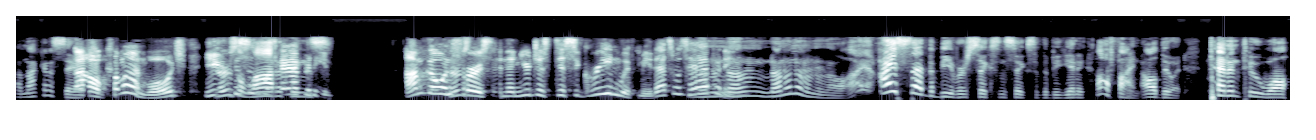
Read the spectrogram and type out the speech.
I'm not going to say it. Oh, come on, Woj. You, There's a lot of happening. things. I'm going There's... first, and then you're just disagreeing with me. That's what's happening. No, no, no, no, no, no, no. I, I said the Beavers six and six at the beginning. Oh, fine, I'll do it. Ten and two, Wahl.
